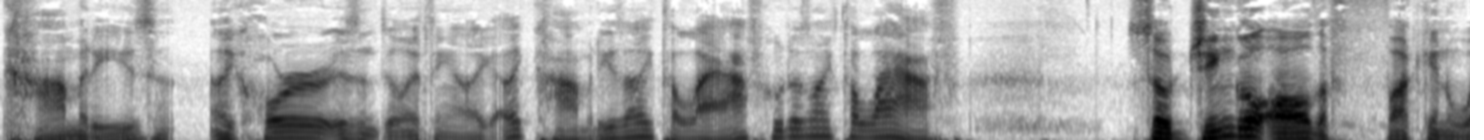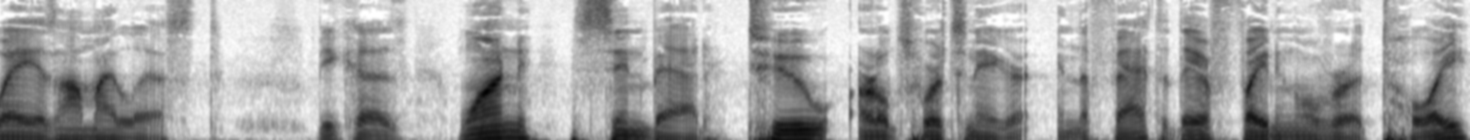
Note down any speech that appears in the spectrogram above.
comedies. Like horror isn't the only thing I like. I like comedies. I like to laugh. Who doesn't like to laugh? So Jingle All the fucking Way is on my list because one, Sinbad, two, Arnold Schwarzenegger, and the fact that they are fighting over a toy,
